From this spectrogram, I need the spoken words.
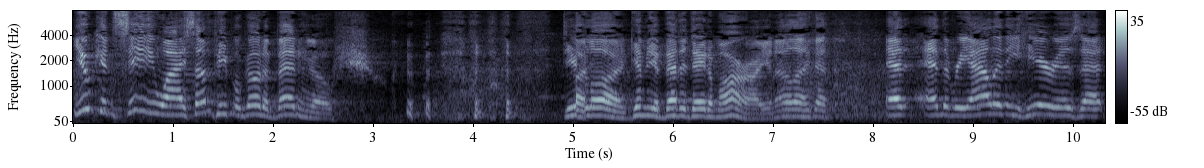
You can see why some people go to bed and go, Dear Lord, give me a better day tomorrow, you know, like and, and the reality here is that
